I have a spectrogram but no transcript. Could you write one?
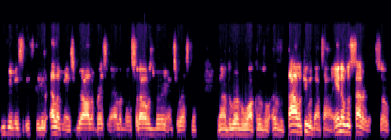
You feel me? It's, it's the elements. We're all embracing the elements, so that was very interesting. Now the Riverwalk, it was, it was a thousand people downtown, and it was a Saturday, so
